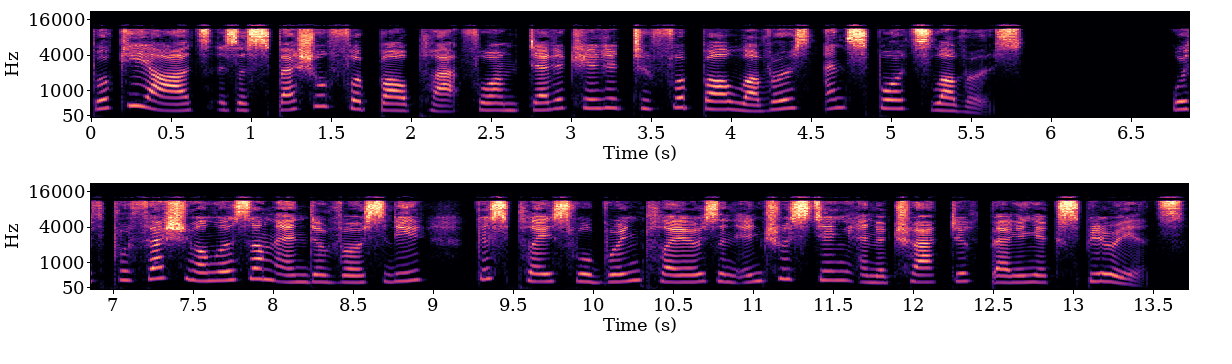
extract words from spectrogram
Bookie Odds is a special football platform dedicated to football lovers and sports lovers. With professionalism and diversity, this place will bring players an interesting and attractive betting experience.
